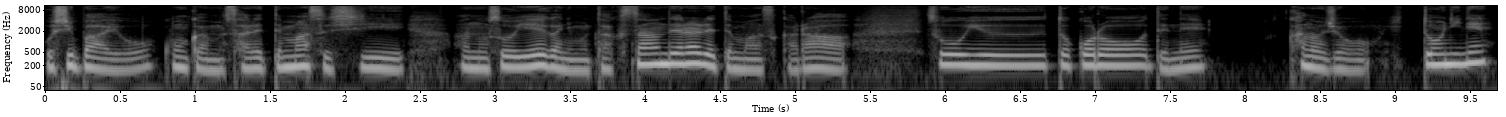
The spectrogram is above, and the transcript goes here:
お芝居を今回もされてますしあのそういう映画にもたくさん出られてますからそういうところでね彼女を筆頭にね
